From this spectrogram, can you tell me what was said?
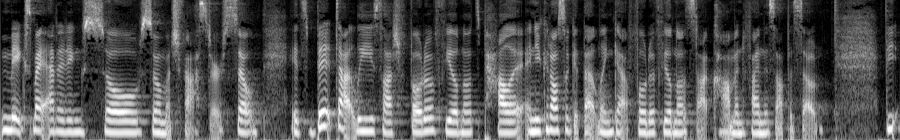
makes my editing so so much faster so it's bit.ly slash photo field notes palette and you can also get that link at photofieldnotes.com and find this episode the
